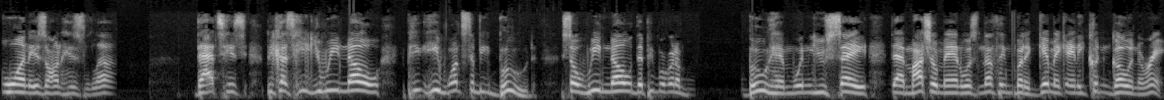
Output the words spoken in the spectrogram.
one is on his level. That's his because he we know he, he wants to be booed. So we know that people are going to boo him when you say that Macho Man was nothing but a gimmick and he couldn't go in the ring.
